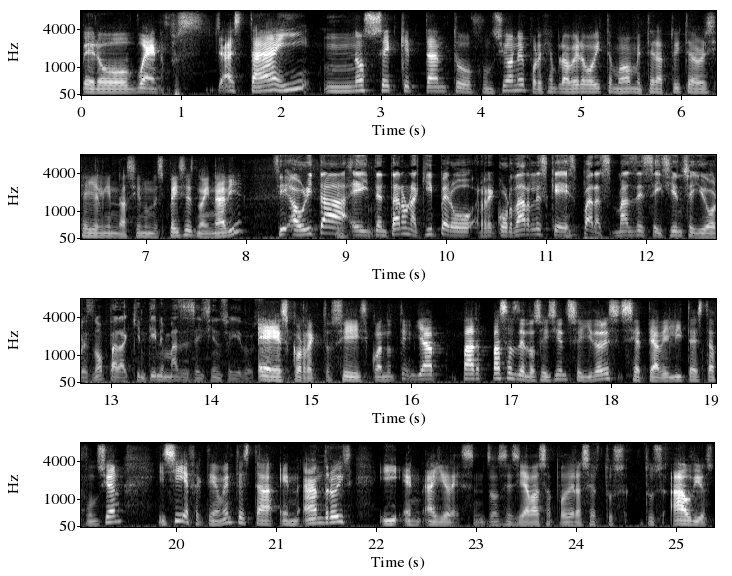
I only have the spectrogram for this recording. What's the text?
pero bueno, pues ya está ahí. No sé qué tanto funcione. Por ejemplo, a ver, ahorita me voy a meter a Twitter a ver si hay alguien haciendo un Spaces. No hay nadie. Sí, ahorita eh, intentaron aquí, pero recordarles que es para más de 600 seguidores, ¿no? Para quien tiene más de 600 seguidores. Es correcto, sí. Cuando ya pasas de los 600 seguidores, se te habilita esta función. Y sí, efectivamente está en Android y en iOS. Entonces ya vas a poder hacer tus, tus audios.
